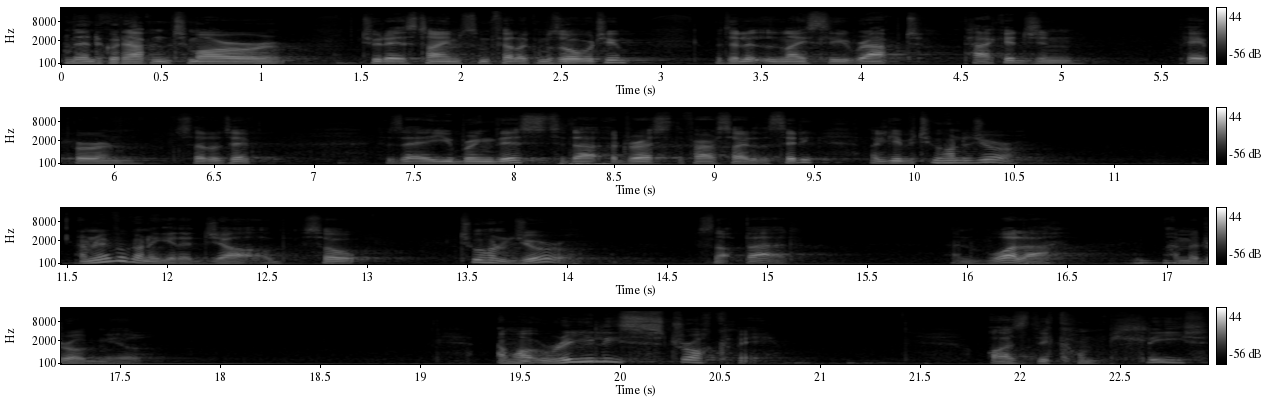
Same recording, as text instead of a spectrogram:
and then it could happen tomorrow or two days' time, some fellow comes over to you with a little nicely wrapped package in paper and sellotape. Says, hey, you bring this to that address the far side of the city, I'll give you 200 euro. I'm never going to get a job, so 200 euro, it's not bad. And voila, I'm a drug mule. And what really struck me was the complete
